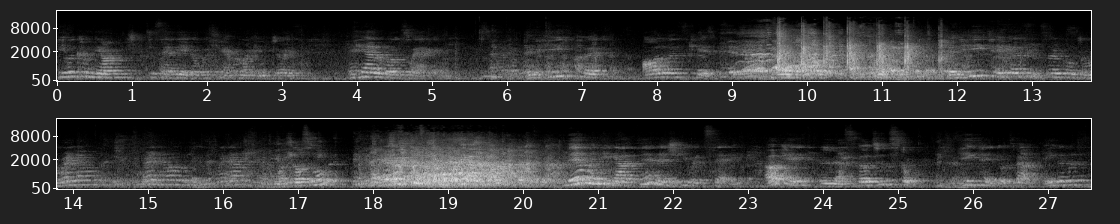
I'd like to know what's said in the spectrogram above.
He would come down to San Diego with Cameron, Aunt Joyce, and he had a Volkswagen. And he put all of us kids. And he'd take us in circles around, around, around. Want to go some more? then when he got finished, he would say, okay, let's go to the store. He'd take, it was about eight of us,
